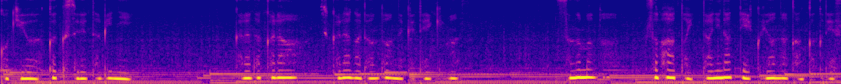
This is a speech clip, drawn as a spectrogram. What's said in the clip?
呼吸を深くするたびに体から力がどんどん抜けていきます。そのままソファーと一体になっていくような感覚です。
